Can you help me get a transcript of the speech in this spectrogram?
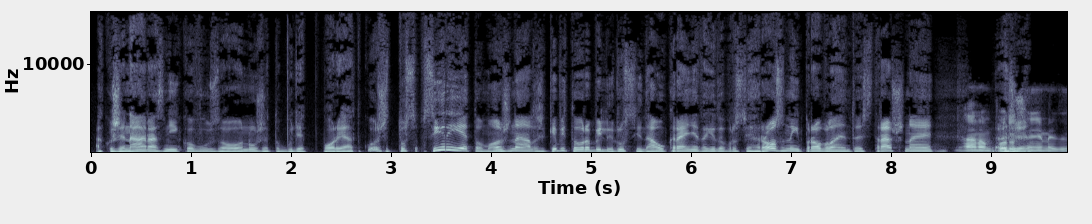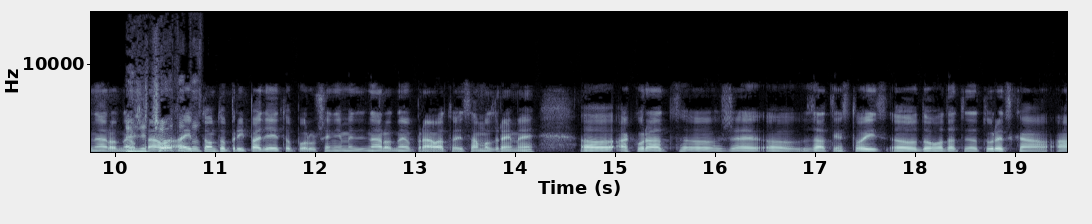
akože nárazníkovú zónu, že to bude v poriadku, že tu, v Sýrii je to možné, ale že keby to urobili Rusi na Ukrajine, tak je to proste hrozný problém, to je strašné. Áno, porušenie že- medzinárodného že práva. Aj toto- v tomto prípade je to porušenie medzinárodného práva, to je samozrejme. Uh, akurát, uh, že uh, za tým stojí dohoda teda Turecka a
